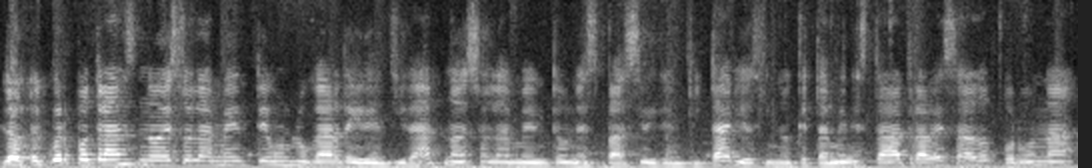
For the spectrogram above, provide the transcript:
el cuerpo trans no es solamente un lugar de identidad, no es solamente un espacio identitario, sino que también está atravesado por una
